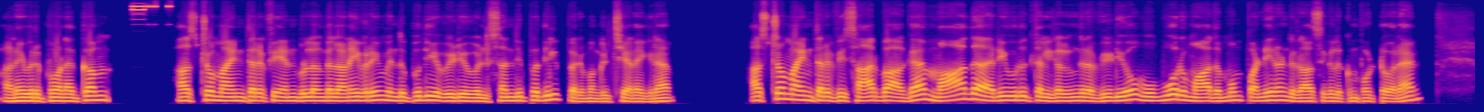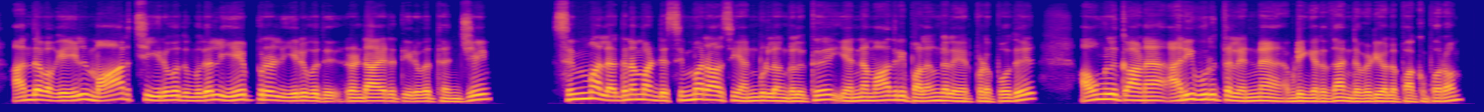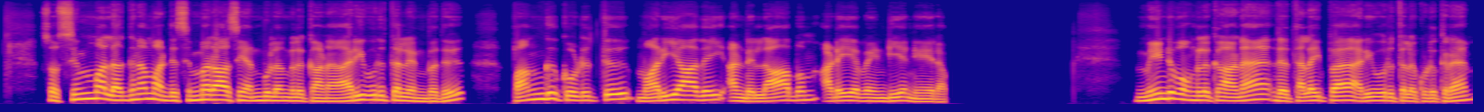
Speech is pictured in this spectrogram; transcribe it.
அனைவருக்கும் வணக்கம். Astro mind therapy அன்புள்ளங்கள் அனைவரையும் இந்த புதிய வீடியோவில் சந்திப்பதில் பெருமகிழ்ச்சி அடைகிறேன். ஆஸ்ட்ரோ மைண்ட் தெரபி சார்பாக மாத அறிவுறுத்தல்கள்ங்கிற வீடியோ ஒவ்வொரு மாதமும் பன்னிரண்டு ராசிகளுக்கும் போட்டு வரேன். அந்த வகையில் மார்ச் இருபது முதல் ஏப்ரல் இருபது ரெண்டாயிரத்தி இருபத்தஞ்சு சிம்ம லக்னம் அண்டு சிம்ம ராசி அன்புள்ளங்களுக்கு என்ன மாதிரி பலன்கள் ஏற்பட போது அவங்களுக்கான அறிவுறுத்தல் என்ன அப்படிங்கிறது தான் இந்த வீடியோவில் பார்க்க போகிறோம் ஸோ சிம்ம லக்னம் அண்டு சிம்மராசி அன்புலங்களுக்கான அறிவுறுத்தல் என்பது பங்கு கொடுத்து மரியாதை அண்டு லாபம் அடைய வேண்டிய நேரம் மீண்டும் உங்களுக்கான இந்த தலைப்பை அறிவுறுத்தலை கொடுக்குறேன்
